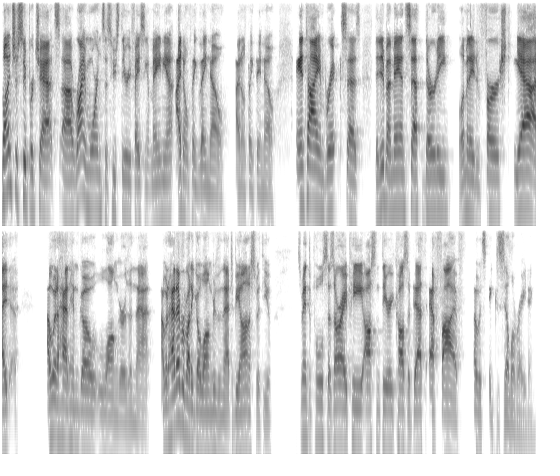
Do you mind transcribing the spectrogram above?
Bunch of super chats. Uh, Ryan Warren says, "Who's theory facing at Mania?" I don't think they know. I don't think they know. Anti and Brick says they did my man Seth dirty, eliminated first. Yeah, I I would have had him go longer than that. I would have had everybody go longer than that, to be honest with you. Samantha Poole says RIP, Austin Theory, cause of death, F5. That was exhilarating.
